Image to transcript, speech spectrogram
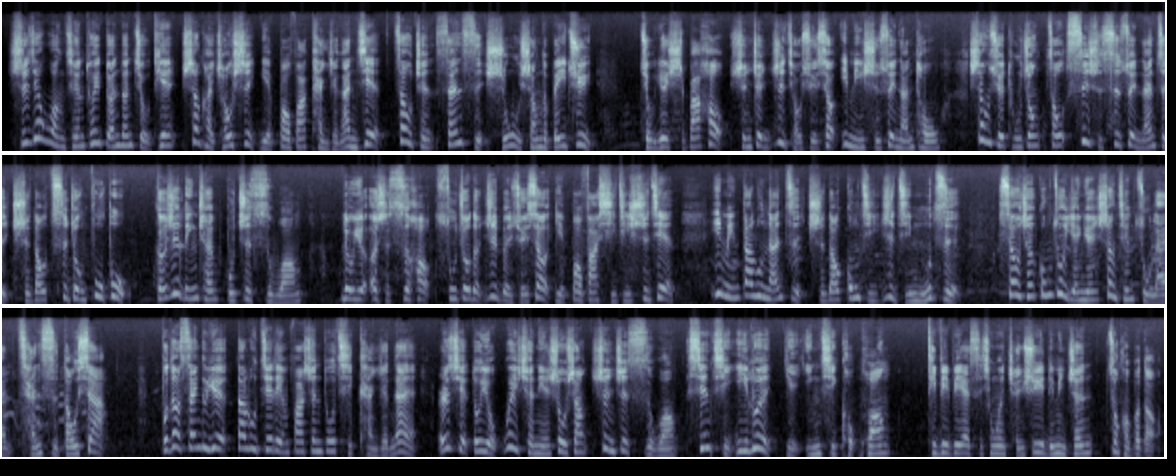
时间往前推，短短九天，上海超市也爆发砍人案件，造成三死十五伤的悲剧。九月十八号，深圳日侨学校一名十岁男童上学途中遭四十四岁男子持刀刺中腹部，隔日凌晨不治死亡。六月二十四号，苏州的日本学校也爆发袭击事件，一名大陆男子持刀攻击日籍母子，校车工作人员上前阻拦，惨死刀下。不到三个月，大陆接连发生多起砍人案，而且都有未成年受伤甚至死亡，掀起议论，也引起恐慌。TVBS 新闻程序李敏珍综合报道。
